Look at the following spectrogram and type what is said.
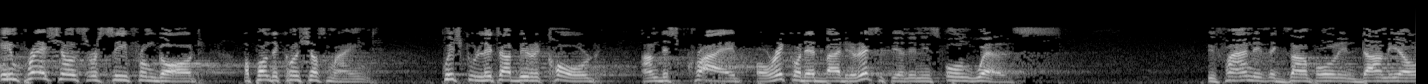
impressions received from God upon the conscious mind, which could later be recalled and described or recorded by the recipient in his own words. We find this example in Daniel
